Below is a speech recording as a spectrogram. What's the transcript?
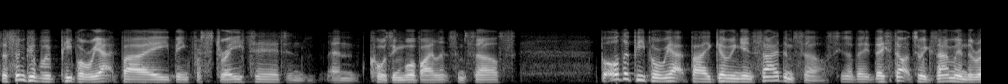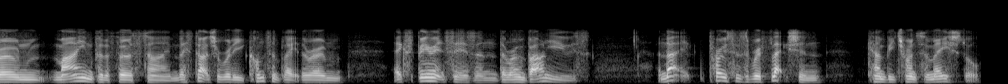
So some people people react by being frustrated and, and causing more violence themselves. But other people react by going inside themselves. You know, they, they start to examine their own mind for the first time. They start to really contemplate their own experiences and their own values. And that process of reflection can be transformational.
